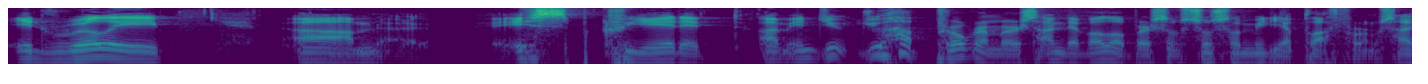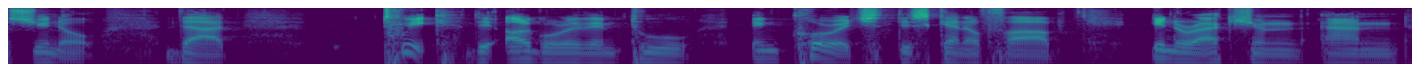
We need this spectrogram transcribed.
it really um, is created. I mean, you, you have programmers and developers of social media platforms, as you know, that tweak the algorithm to encourage this kind of uh, interaction, and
